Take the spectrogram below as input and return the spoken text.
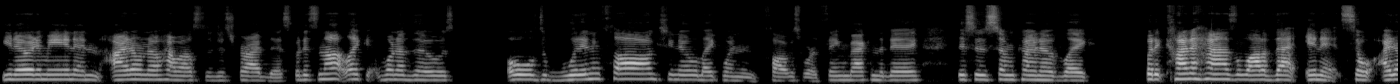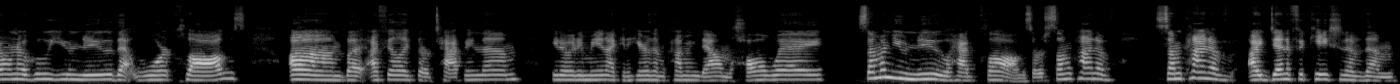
You know what I mean? And I don't know how else to describe this, but it's not like one of those old wooden clogs, you know, like when clogs were a thing back in the day. This is some kind of like, but it kind of has a lot of that in it. So I don't know who you knew that wore clogs, um, but I feel like they're tapping them. You know what I mean? I can hear them coming down the hallway. Someone you knew had clogs or some kind of some kind of identification of them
